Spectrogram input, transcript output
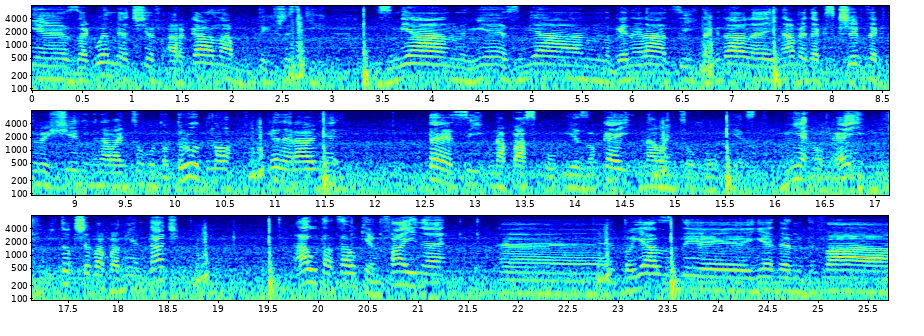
nie zagłębiać się w arkana tych wszystkich zmian, nie zmian, generacji i tak dalej. Nawet jak skrzywdzę któryś silnik na łańcuchu, to trudno. Generalnie TSI na pasku jest ok, na łańcuchu jest nie ok. I to trzeba pamiętać. Auta całkiem fajne. Eee, do jazdy 1-2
